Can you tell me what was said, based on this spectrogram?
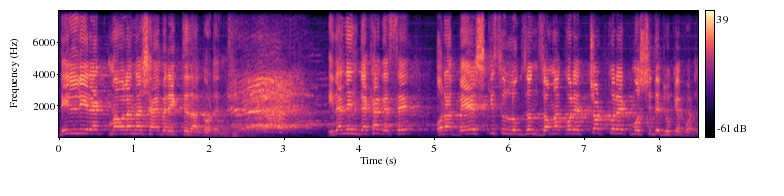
দিল্লির এক মাওলানা সাহেবের ইক্তেদা করেন। ইদানিং দেখা গেছে, ওরা বেশ কিছু লোকজন জমা করে চট করে এক মসজিদে ঢুকে পড়ে।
